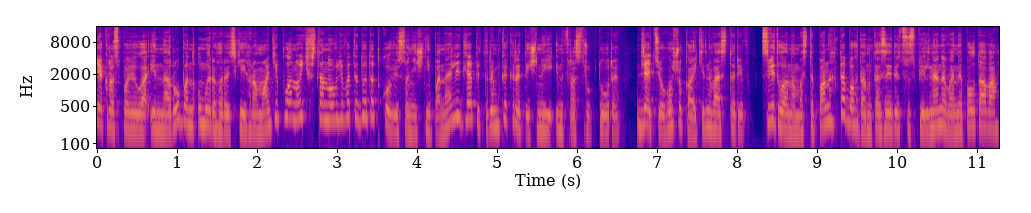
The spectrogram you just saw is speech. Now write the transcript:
Як розповіла Інна Рубан, у Миргородській громаді планують встановлювати додаткові сонячні панелі для підтримки критичної інфраструктури. Для цього шукають інвесторів. Світлана Мастепан та Богдан Казирі Суспільне новини Полтава.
